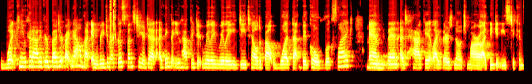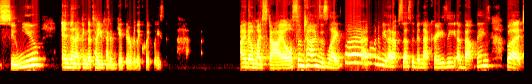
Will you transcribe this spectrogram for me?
What can you cut out of your budget right now that and redirect those funds to your debt? I think that you have to get really, really detailed about what that big goal looks like mm-hmm. and then attack it like there's no tomorrow. I think it needs to consume you. And then I think that's how you kind of get there really quickly. I know my style sometimes is like, what? I don't want to be that obsessive and that crazy about things. But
